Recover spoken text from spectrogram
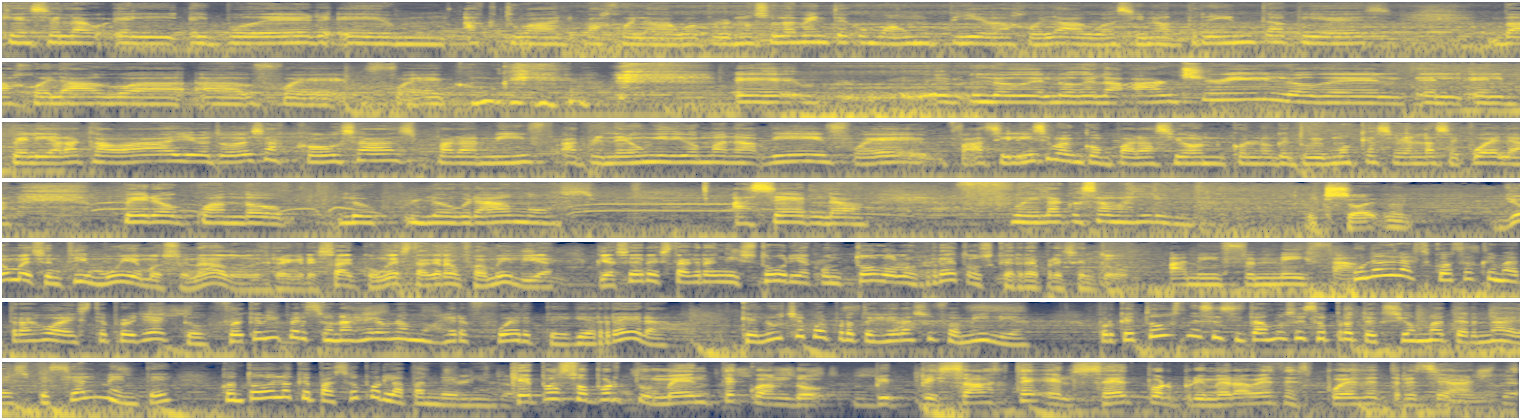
que es el, el- poder eh, actuar bajo el agua, pero no solamente como a un pie bajo el agua, sino a 30 pies bajo el agua. ah, fue, fue como que... eh, lo, de, lo de la archery, lo del el, el pelear a caballo, todas esas cosas, para mí aprender un idioma naví fue facilísimo en comparación con lo que tuvimos que hacer en la secuela. Pero cuando lo- logramos hacerlo, fue la cosa más linda. Excitement. Yo me sentí muy emocionado de regresar con esta gran familia y hacer esta gran historia con todos los retos que representó. Una de las cosas que me atrajo a este proyecto fue que mi personaje era una mujer fuerte, guerrera, que lucha por proteger a su familia, porque todos necesitamos esa protección maternal, especialmente con todo lo que pasó por la pandemia. ¿Qué pasó por tu mente cuando pi- pisaste el set por primera vez después de 13 años?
